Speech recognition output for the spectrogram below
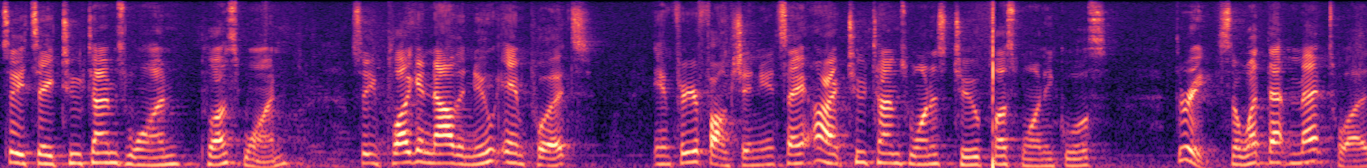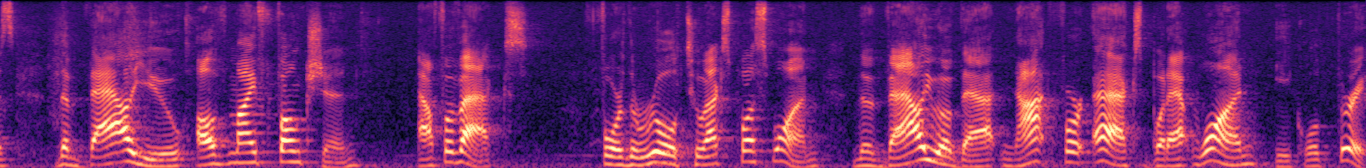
So you'd say 2 times 1 plus 1. So you plug in now the new inputs in for your function. You'd say, all right, 2 times 1 is 2 plus 1 equals 3. So what that meant was the value of my function, f of x, for the rule 2x plus 1, the value of that, not for x, but at 1, equaled 3.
